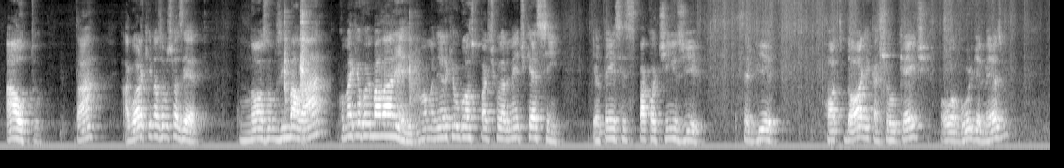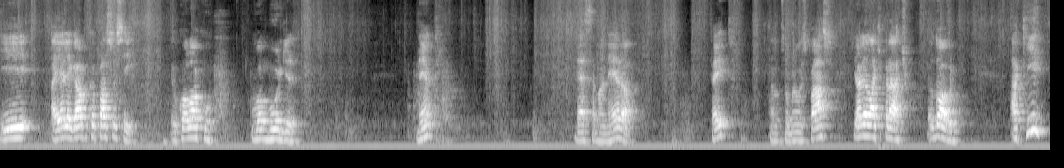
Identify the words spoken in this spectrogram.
alto, tá? Agora o que nós vamos fazer? Nós vamos embalar. Como é que eu vou embalar ele? De uma maneira que eu gosto particularmente, que é assim. Eu tenho esses pacotinhos de servir hot dog, cachorro quente ou hambúrguer mesmo. E aí é legal porque eu faço assim. Eu coloco o hambúrguer dentro dessa maneira, ó. Feito. Então sobrou um espaço. E olha lá que prático. Eu dobro. Aqui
